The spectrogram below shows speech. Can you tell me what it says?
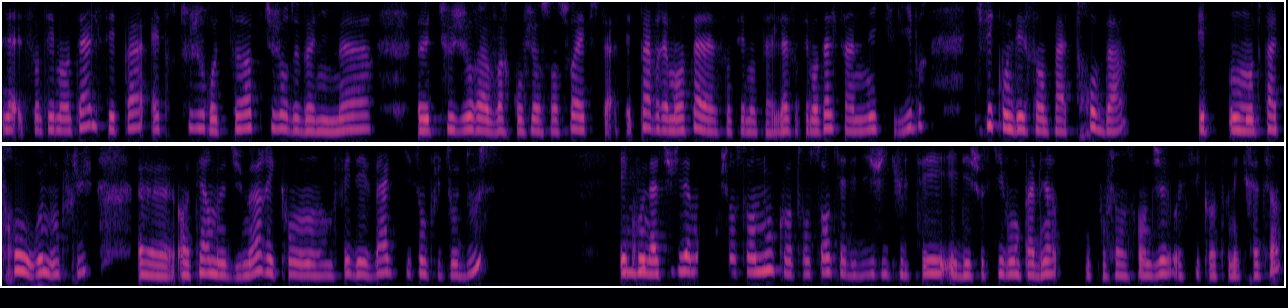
la santé mentale, c'est pas être toujours au top, toujours de bonne humeur, euh, toujours avoir confiance en soi et tout ça. C'est pas vraiment ça la santé mentale. La santé mentale, c'est un équilibre qui fait qu'on ne descend pas trop bas et on monte pas trop haut non plus euh, en termes d'humeur et qu'on fait des vagues qui sont plutôt douces et Mhm. qu'on a suffisamment confiance en nous quand on sent qu'il y a des difficultés et des choses qui vont pas bien, ou confiance en Dieu aussi quand on est chrétien.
